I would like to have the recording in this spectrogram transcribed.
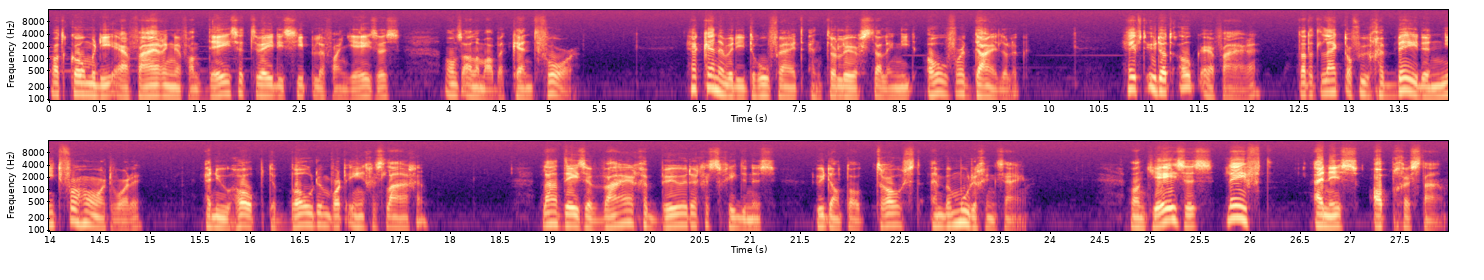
Wat komen die ervaringen van deze twee discipelen van Jezus ons allemaal bekend voor? Herkennen we die droefheid en teleurstelling niet overduidelijk? Heeft u dat ook ervaren, dat het lijkt of uw gebeden niet verhoord worden en uw hoop de bodem wordt ingeslagen? Laat deze waar gebeurde geschiedenis u dan tot troost en bemoediging zijn. Want Jezus leeft en is opgestaan.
